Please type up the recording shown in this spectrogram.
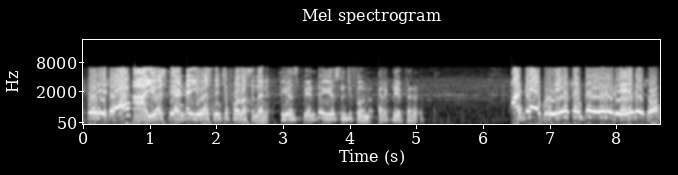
ఫోన్ చేశారా? యుఎస్పి అంటే యుఎస్ నుంచి ఫోన్ వస్తుందని. యుఎస్పి అంటే యుఎస్ నుంచి ఫోన్ కరెక్ట్ చెప్పారు. అంటే ఇప్పుడు యూఎస్ అంటే ఏది ఏ దేశం?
